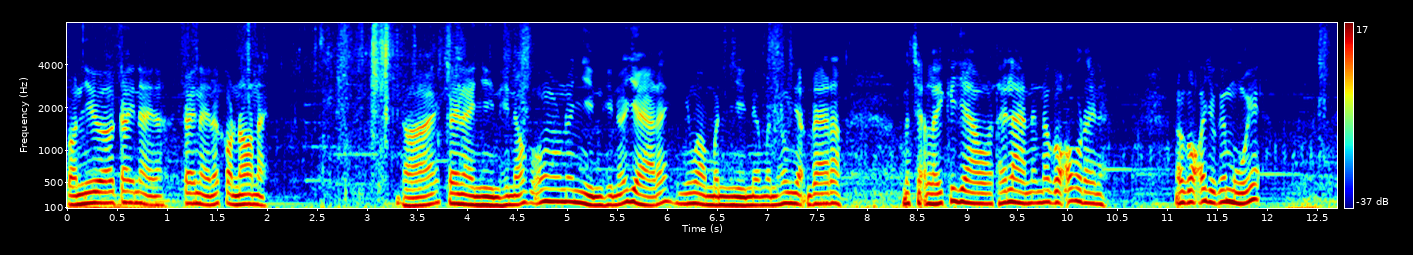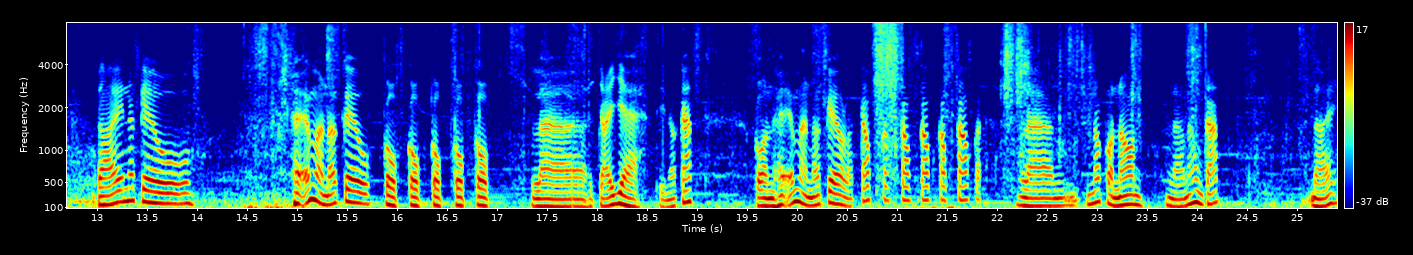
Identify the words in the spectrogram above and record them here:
còn như cây này nè cây này nó còn non này. Đấy cây này nhìn thì nó cũng nó nhìn thì nó già đấy nhưng mà mình nhìn thì mình không nhận ra đâu. Nó sẽ lấy cái dao thái lan ấy, nó gõ vào đây này. Nó gõ vô cái muối ấy. đấy nó kêu hễ mà nó kêu cột cột cột cột cột là trái già thì nó cắt. Còn hễ mà nó kêu là cóc cóc cóc cóc cóc cóc là nó còn non là nó không cắt. Đấy.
